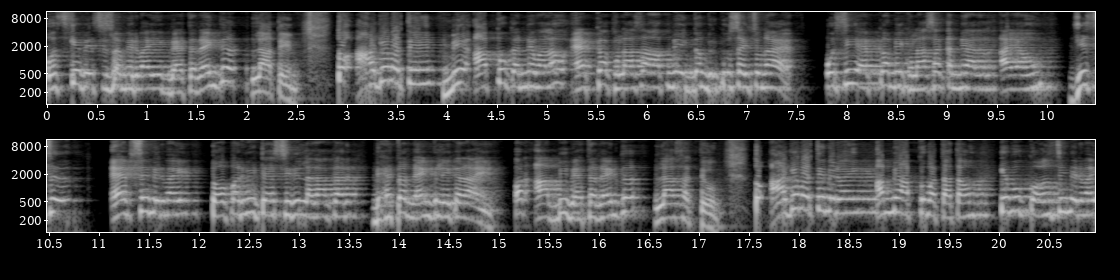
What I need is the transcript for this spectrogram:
उसके बेसिस पर मेरे भाई एक बेहतर रैंक लाते हैं। तो आगे बढ़ते हैं, मैं आपको करने वाला हूँ ऐप का खुलासा, आपने एकदम बिल्कुल सही सुना है। उसी ऐप का मैं खुलासा करने आया हूँ, जिस ऐप से मेरे भाई टॉपर भी टेस्ट सीरीज़ लगाकर बेहतर रैंक लेकर आए और आप भी बेहतर रैंक ला सकते हो। तो आगे बढ़ते मेरे भाई, अब मैं आपको बताता हूँ कि वो कौन सी मेरे भाई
